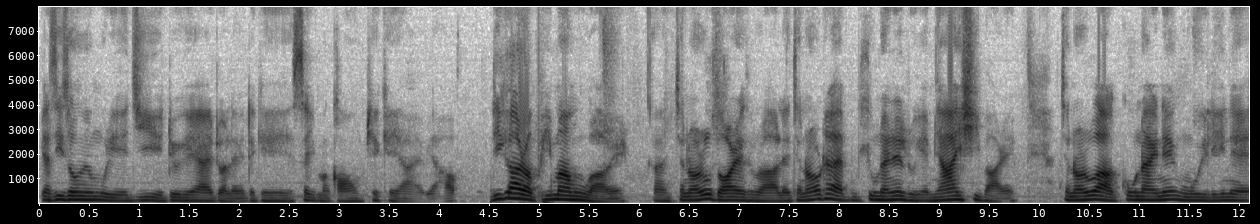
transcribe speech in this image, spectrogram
ပျက်စီးဆုံးရှုံးမှုတွေအကြီးတွေတွေ့ခဲ့ရတဲ့အတွက်လည်းတကယ်စိတ်မကောင်းဖြစ်ခဲ့ရတယ်ဗျဟုတ်အဓိကတော့ဖိမမှုပါပဲအဲကျွန်တော်တို့သွားရဲဆိုတာကလည်းကျွန်တော်တို့ထက်လူနိုင်တဲ့လူတွေအများကြီးရှိပါတယ်ကျွန်တော်တို့ကကိုယ်နိုင်တဲ့ငွေလေးနဲ့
